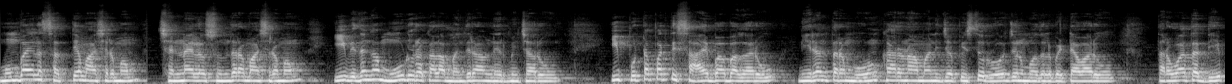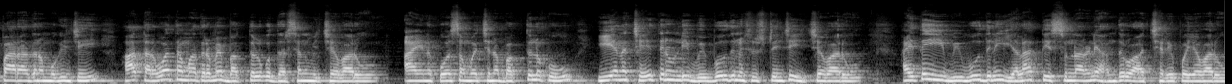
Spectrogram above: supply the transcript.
ముంబైలో సత్యం ఆశ్రమం చెన్నైలో సుందరం ఆశ్రమం ఈ విధంగా మూడు రకాల మందిరాలు నిర్మించారు. ఈ పుట్టపర్తి సాయిబాబా గారు నిరంతరం ఓంకారనామాన్ని జపిస్తూ రోజును మొదలుపెట్టేవారు. తర్వాత దీపారాధన ముగించి ఆ తర్వాత మాత్రమే భక్తులకు దర్శనం ఇచ్చేవారు ఆయన కోసం వచ్చిన భక్తులకు ఈయన చేతి నుండి విభూదిని సృష్టించి ఇచ్చేవారు. అయితే ఈ విభూదిని ఎలా తీస్తున్నారని అందరూ ఆశ్చర్యపోయేవారు.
